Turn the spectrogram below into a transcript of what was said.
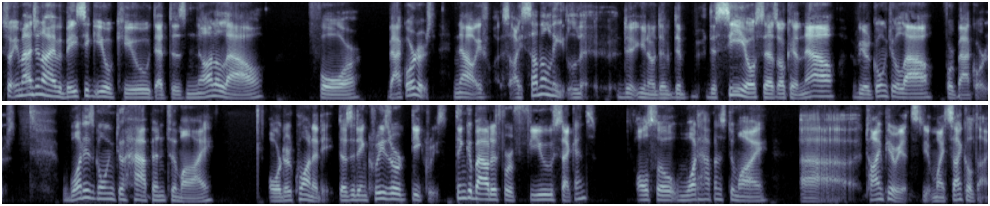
so imagine I have a basic EOQ that does not allow for back orders. Now, if I suddenly, the, you know, the, the, the CEO says, okay, now we are going to allow for back orders. What is going to happen to my order quantity? Does it increase or decrease? Think about it for a few seconds. Also, what happens to my uh, time periods, my cycle time?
